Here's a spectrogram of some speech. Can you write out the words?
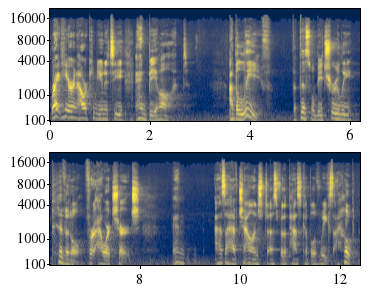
right here in our community, and beyond. I believe that this will be truly pivotal for our church. And as I have challenged us for the past couple of weeks, I hope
